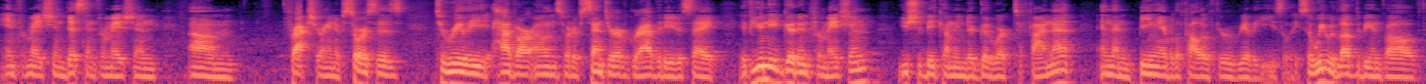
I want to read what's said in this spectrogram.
information, disinformation, um, fracturing of sources, to really have our own sort of center of gravity to say, if you need good information, you should be coming to Good Werk to find that, and then being able to follow through really easily. So we would love to be involved.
